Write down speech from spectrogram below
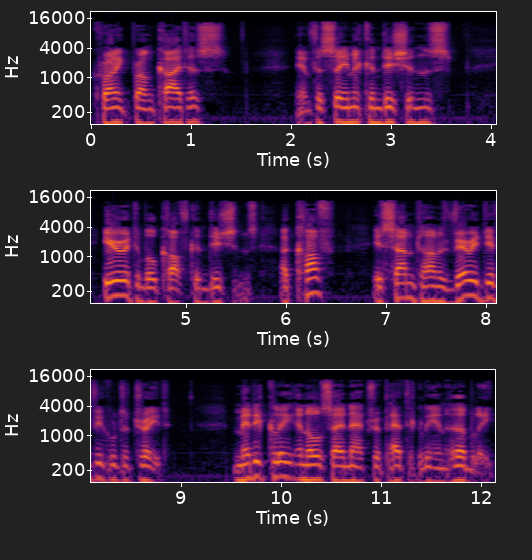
chronic bronchitis, emphysema conditions, irritable cough conditions. A cough is sometimes very difficult to treat, medically and also naturopathically and herbally.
